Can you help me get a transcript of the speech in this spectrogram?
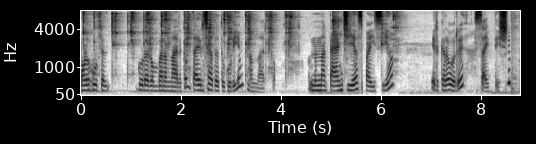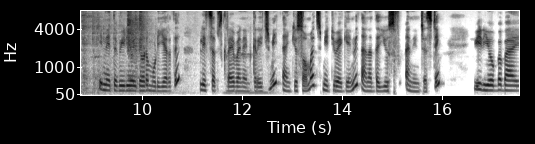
மிளகூட்டல் கூட ரொம்ப நல்லா இருக்கும் தயிர் சாதத்து கூடியும் நல்லா இருக்கும் நல்லா டேஞ்சியாக ஸ்பைஸியாக இருக்கிற ஒரு சைட் டிஷ்ஷு இன்னைத்த வீடியோ இதோட முடியறது. Please subscribe and encourage me thank you so much meet you again with another useful and interesting video bye bye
